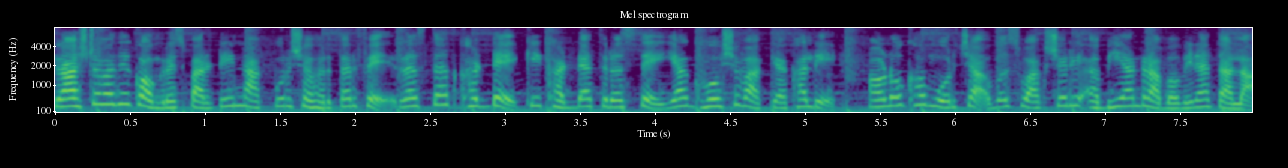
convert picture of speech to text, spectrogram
राष्ट्रवादी काँग्रेस पार्टी नागपूर शहरतर्फे रस्त्यात खड्डे की खड्ड्यात रस्ते या घोषवाक्याखाली अनोखा मोर्चा व स्वाक्षरी अभियान राबविण्यात आला.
